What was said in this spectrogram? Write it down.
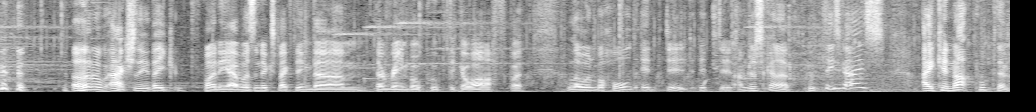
a little, actually, like, funny. I wasn't expecting the, um, the rainbow poop to go off, but lo and behold, it did. It did. I'm just gonna poop these guys? I cannot poop them.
